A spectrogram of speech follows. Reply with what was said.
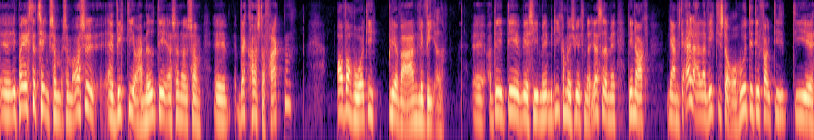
øh, et par ekstra ting, som, som også er vigtige at have med, det er sådan noget som, øh, hvad koster fragten, og hvor hurtigt bliver varen leveret. Øh, og det, det vil jeg sige, med, med de e-commerce virksomheder, jeg sidder med, det er nok nærmest det aller, aller vigtigste overhovedet, det er det folk, de, de øh,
